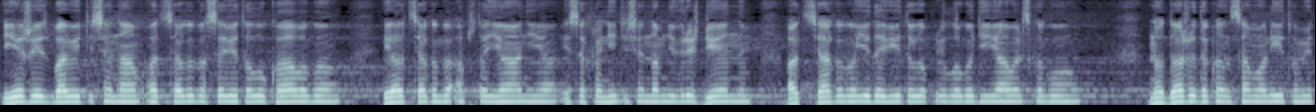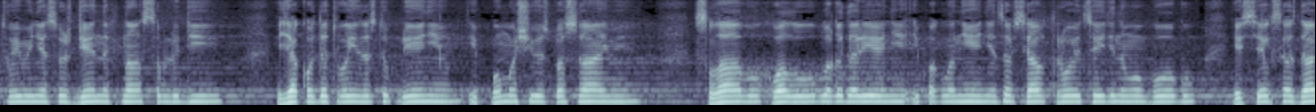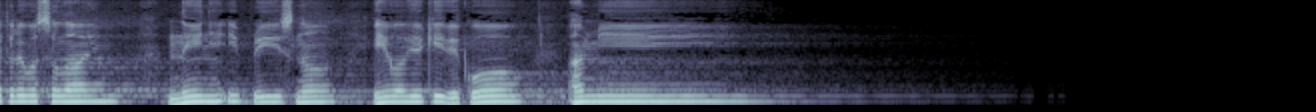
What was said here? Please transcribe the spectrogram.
еже избавитесь нам от всякого совета лукавого и от всякого обстояния, и сохранитесь нам неврежденным от всякого ядовитого прилога дьявольского, но даже до конца молитвами Твоими несужденных нас соблюди, яко до Твоим заступлением и помощью спасаеми, славу, хвалу, благодарение и поклонение за вся в Троице единому Богу и всех Создателей воссылаем, ныне и присно, и во веки веков. Аминь.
